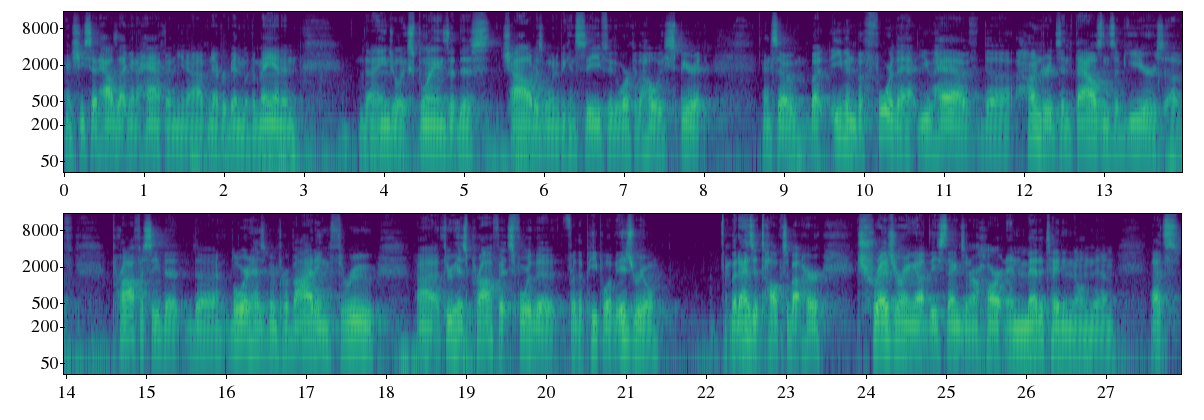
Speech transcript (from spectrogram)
And she said, How's that going to happen? You know, I've never been with a man. And the angel explains that this child is going to be conceived through the work of the Holy Spirit. And so, but even before that, you have the hundreds and thousands of years of prophecy that the Lord has been providing through uh, through His prophets for the for the people of Israel. But as it talks about her treasuring up these things in her heart and meditating on them, that's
